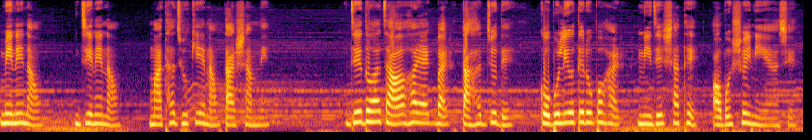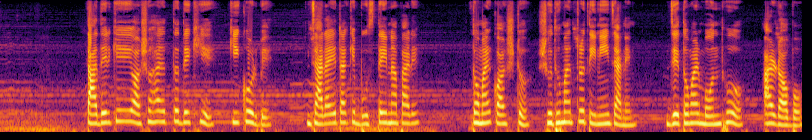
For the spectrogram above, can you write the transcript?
মেনে নাও, জেনে নাও, মাথা ঝুঁকিয়ে নাও তার সামনে। যে দোয়া চাওয়া হয় একবার তাহার তাহাজ্জুদে কবুলিয়তের উপহার নিজের সাথে অবশ্যই নিয়ে আসে। তাদেরকে এই অসহায়ত্ব দেখিয়ে কি করবে? যারা এটাকে বুঝতেই না পারে। তোমার কষ্ট শুধুমাত্র তিনিই জানেন যে তোমার বন্ধুও আর রব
